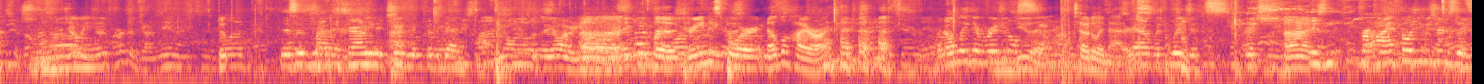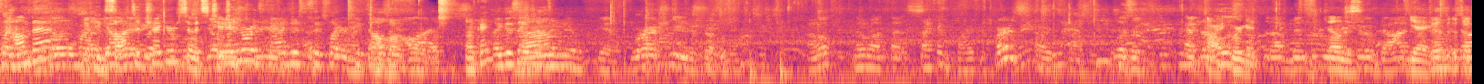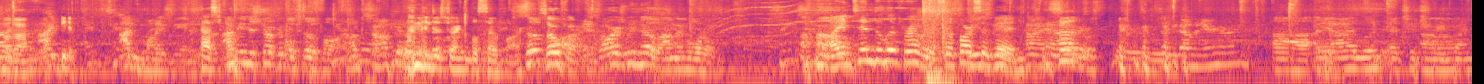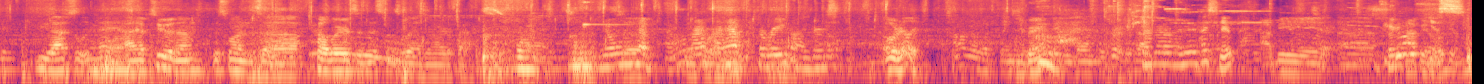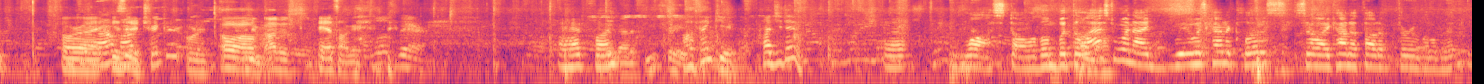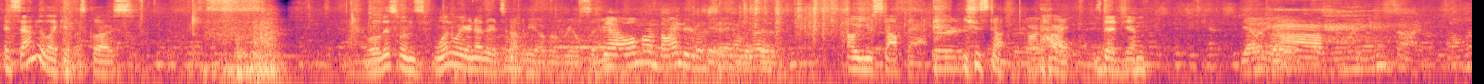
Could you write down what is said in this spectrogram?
Boop. This is my crowning achievement for the day. I don't know what they are. Uh, the green is for Noble Hierarch. But only the original do set. that. Totally Yeah, matters. with widgets, which Uh, is for iPhone users. It's like Combat? oh my God. Exalted trigger, so it's 2-2? Android's had this since like 2005. Okay. Like this ain't nothing Um, new. We're actually indestructible. I don't know about that second part. The first part. Listen, after Alright, all the we're stuff good. that I've been through, It'll where I just- should have died, yeah. It's, it's also die. I, Eat it. I might be Pass indestructible. I'm indestructible so far. I'm I'm indestructible so far. So, So far, far. as far as we know, I'm immortal. I intend to live forever. So far, so good. Uh, Yeah, I looked at your trade binder. You absolutely may. I have two of them. This one's uh, colors and this one's lands and artifacts. You only have, I, I have three binders. Oh really? Did you bring? Hi, Snoop. I'd be uh, happy Yes. look Or uh, is it a trigger or? Oh, um, I just. Yeah, it's all good. I I had fun. Oh, thank you. How'd you do? Uh, lost all of them, but the oh, last one I it was kind of close, so I kind of thought it through a little bit. It sounded like it was close. Well, this one's one way or another. It's about to be over real soon. Yeah, all my binders are sitting over there. Oh, you stop that. you stop. All right, it's dead, Jim.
